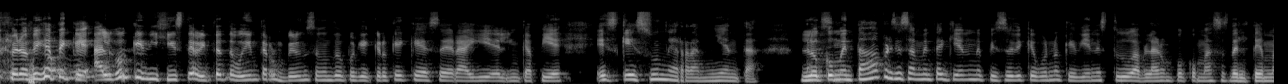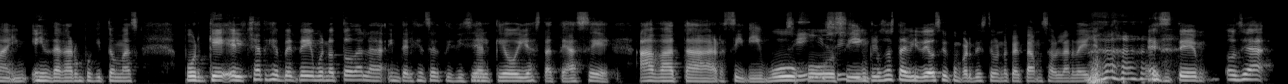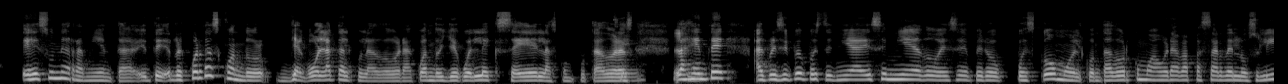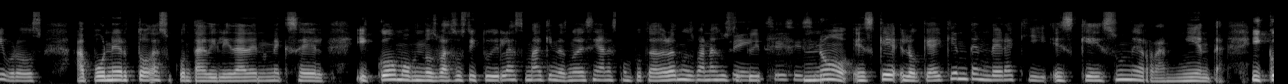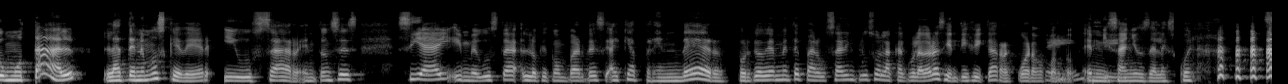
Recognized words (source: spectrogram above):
Pero fíjate que algo que dijiste ahorita te voy a interrumpir un segundo porque creo que hay que hacer ahí el hincapié, es que es una herramienta. Lo comentaba precisamente aquí en un episodio y qué bueno que vienes tú a hablar un poco más del tema e indagar un poquito más, porque el chat GPT, bueno, toda la inteligencia artificial que hoy hasta te hace avatars y dibujos, y incluso hasta videos que compartiste, bueno, que ahorita vamos a hablar de ello. este, o sea, es una herramienta. Eh, ¿Te recuerdas cuando llegó la calculadora, cuando llegó el Excel, las computadoras? la gente al principio pues tenía ese miedo, ese, pero pues cómo el contador como ahora va a pasar de los libros a poner toda su contabilidad en un Excel y cómo nos va a sustituir las máquinas, no decían las computadoras nos van a sustituir. no, es que lo que hay que entender aquí es que es una herramienta y como tal la tenemos que ver y usar. Entonces, sí hay, y me gusta lo que compartes, hay que aprender, porque obviamente para usar incluso la calculadora científica, recuerdo cuando en mis años de la escuela,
